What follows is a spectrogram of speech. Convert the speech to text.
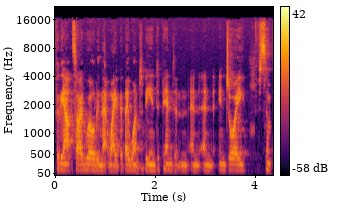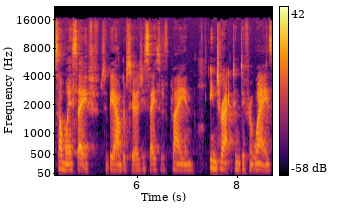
for the outside world in that way, but they want to be independent and, and, enjoy some, somewhere safe to be able to, as you say, sort of play and interact in different ways.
